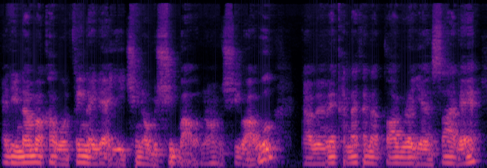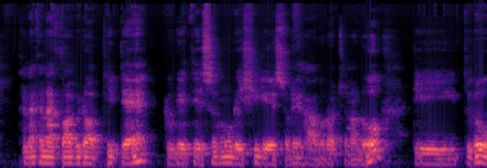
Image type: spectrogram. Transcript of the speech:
အဲ့ဒီနမခတ်ကိုသိနိုင်တဲ့အရေးချင်းတော့မရှိပါဘူးเนาะမရှိပါဘူးဒါပေမဲ့ခဏခဏသွားပြီးတော့ရန်စားတယ်ခဏခဏသွားပြီးတော့ဖြစ်တယ်လူတွေတည်ဆုံးမှုတွေရှိတယ်ဆိုတဲ့ဟာကိုတော့ကျွန်တော်တို့ဒီသူတို့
